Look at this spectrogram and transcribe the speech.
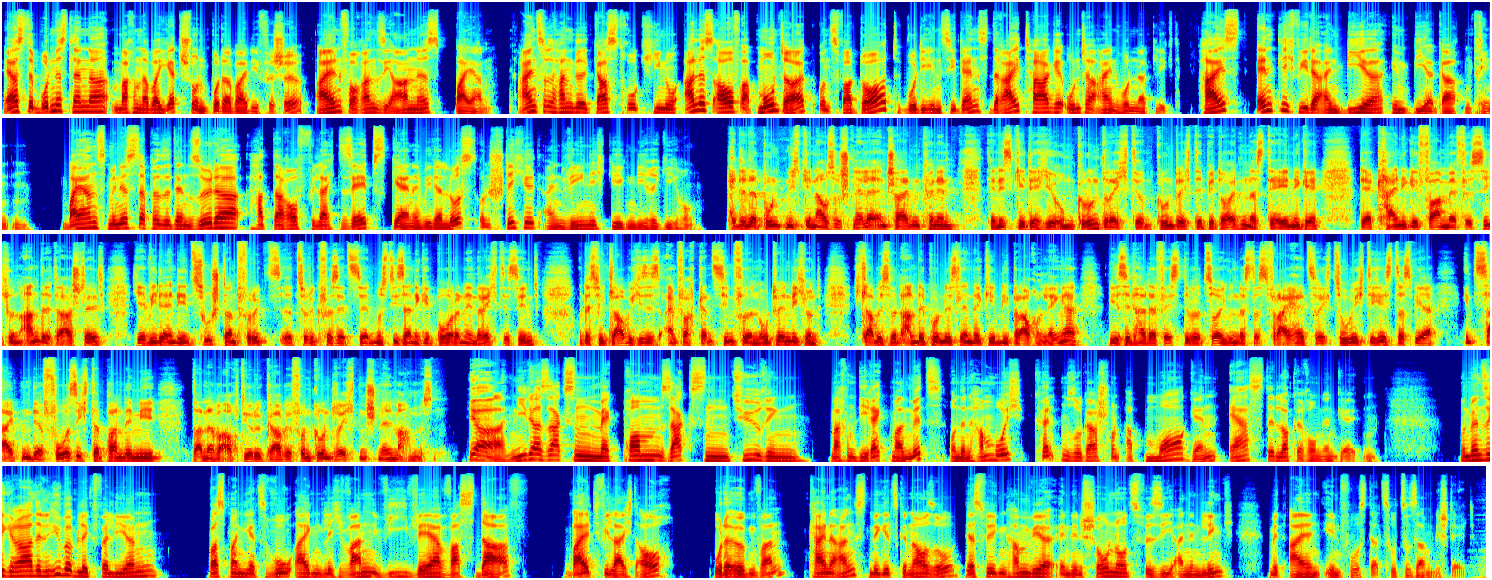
Erste Bundesländer machen aber jetzt schon Butter bei die Fische. Allen voran, Sie ahnen es, Bayern. Einzelhandel, Gastro, Kino, alles auf ab Montag und zwar dort, wo die Inzidenz drei Tage unter 100 liegt. Heißt, endlich wieder ein Bier im Biergarten trinken. Bayerns Ministerpräsident Söder hat darauf vielleicht selbst gerne wieder Lust und stichelt ein wenig gegen die Regierung. Hätte der Bund nicht genauso schneller entscheiden können? Denn es geht ja hier um Grundrechte. Und Grundrechte bedeuten, dass derjenige, der keine Gefahr mehr für sich und andere darstellt, ja wieder in den Zustand äh, zurückversetzt werden muss, die seine geborenen Rechte sind. Und deswegen glaube ich, ist es einfach ganz sinnvoll und notwendig. Und ich glaube, es wird andere Bundesländer geben, die brauchen länger. Wir sind halt der festen Überzeugung, dass das Freiheitsrecht so wichtig ist, dass wir in Zeiten der Vorsicht der Pandemie dann aber auch die Rückgabe von Grundrechten schnell machen müssen. Ja, Niedersachsen, MacPom, Sachsen, Thüringen machen direkt mal mit und in Hamburg könnten sogar schon ab morgen erste Lockerungen gelten. Und wenn Sie gerade den Überblick verlieren, was man jetzt wo eigentlich wann, wie, wer, was darf, bald vielleicht auch oder irgendwann, keine Angst, mir geht's genauso. Deswegen haben wir in den Show Notes für Sie einen Link mit allen Infos dazu zusammengestellt.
